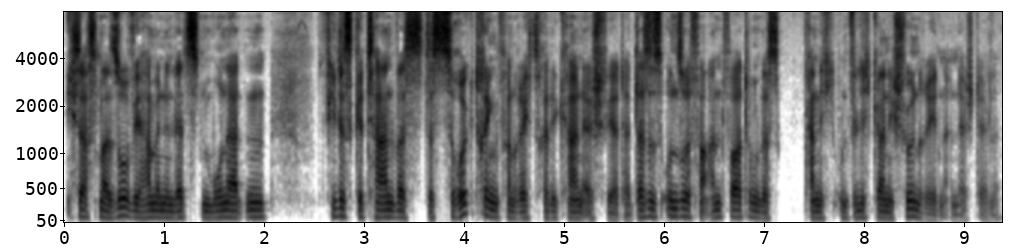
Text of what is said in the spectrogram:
ich sage es mal so, wir haben in den letzten Monaten vieles getan, was das Zurückdrängen von Rechtsradikalen erschwert hat. Das ist unsere Verantwortung, das kann ich und will ich gar nicht schönreden an der Stelle.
